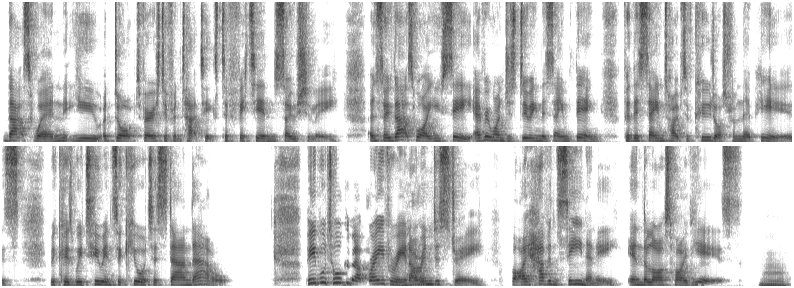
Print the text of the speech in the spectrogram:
that's when you adopt various different tactics to fit in socially. And so that's why you see everyone just doing the same thing for the same types of kudos from their peers because we're too insecure to stand out. People talk about bravery in our industry, but I haven't seen any in the last five years. Mm.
